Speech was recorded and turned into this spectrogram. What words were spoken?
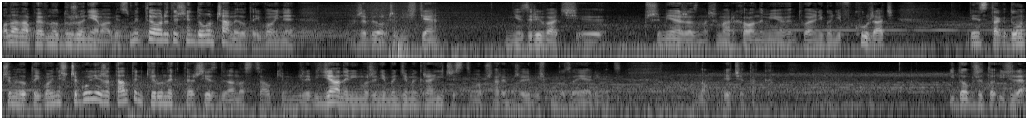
Ona na pewno dużo nie ma, więc my teoretycznie dołączamy do tej wojny, żeby oczywiście nie zrywać y, przymierza z naszym archeonem i ewentualnie go nie wkurzać. Więc tak, dołączymy do tej wojny, szczególnie, że tamten kierunek też jest dla nas całkiem mile widziany, mimo że nie będziemy graniczyć z tym obszarem, jeżeli byśmy go zajęli, więc no, wiecie, tak. I dobrze to i źle.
